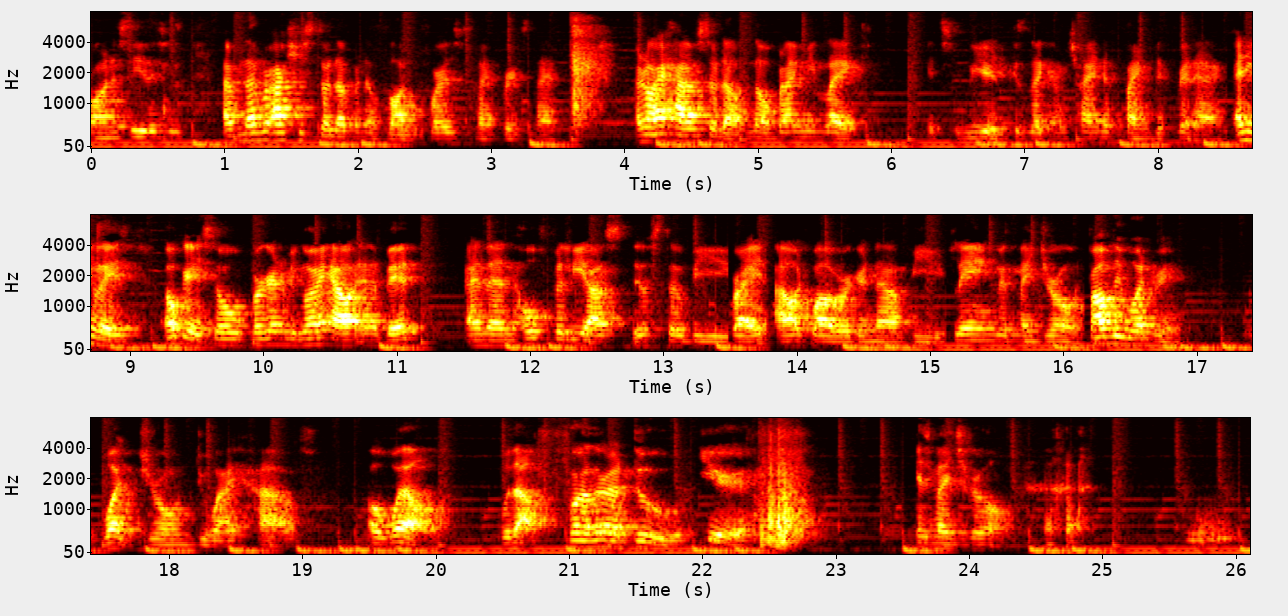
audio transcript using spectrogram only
honestly, this is. I've never actually stood up in a vlog before. This is my first time. I know I have stood up, no, but I mean like it's weird because like I'm trying to find different angles. Anyways, okay, so we're gonna be going out in a bit and then hopefully I'll still still be right out while we're gonna be playing with my drone. Probably wondering, what drone do I have? Oh well, without further ado, here is my drone.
